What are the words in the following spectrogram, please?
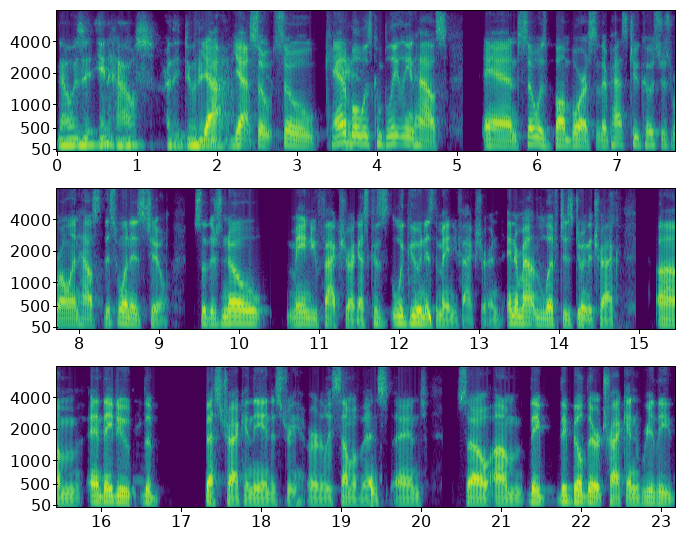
now is it in house? Are they doing it? Yeah, in-house? yeah. So so Cannibal Yeah. was completely in house, and so was Bombora. So their past two coasters were all in house. This one is too. So there's no manufacturer, I guess, because Lagoon is the manufacturer, and Intermountain Lift is doing the track. Um, and they do the best track in the industry, or at least some of it. And so um, they they build their track in really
